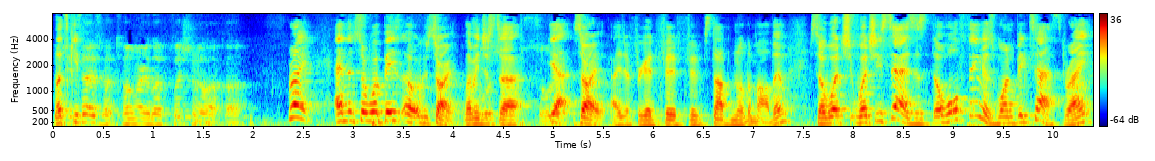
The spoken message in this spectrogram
Let's keep. says, "Vatomer left Plishtim elacha." Right, and then so what? Base? Oh, sorry. Let me just. Uh, yeah, sorry. I forget. F- f- stop middle of the Malbim. So what? She, what she says is the whole thing is one big test, right?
